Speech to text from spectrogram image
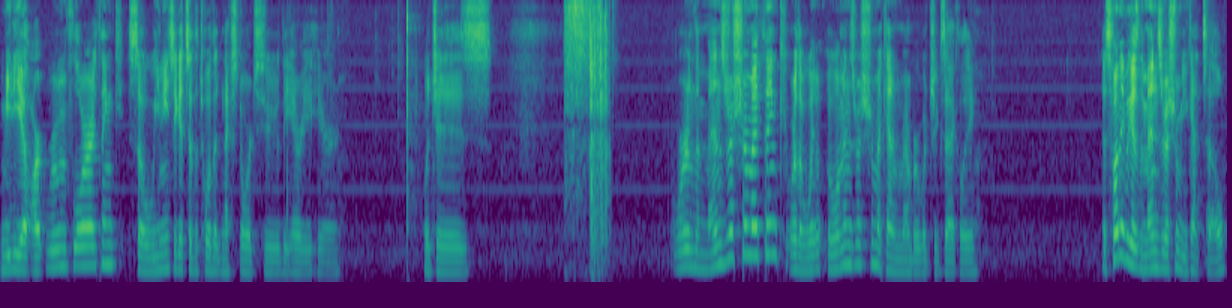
media art room floor, I think. So we need to get to the toilet next door to the area here. Which is we're in the men's restroom, I think, or the women's restroom. I can't remember which exactly. It's funny because the men's restroom you can't tell.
